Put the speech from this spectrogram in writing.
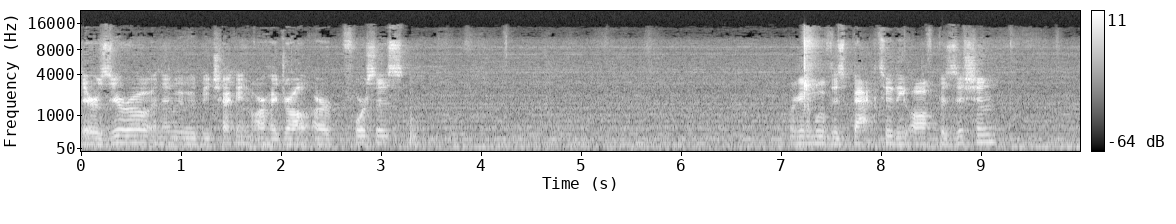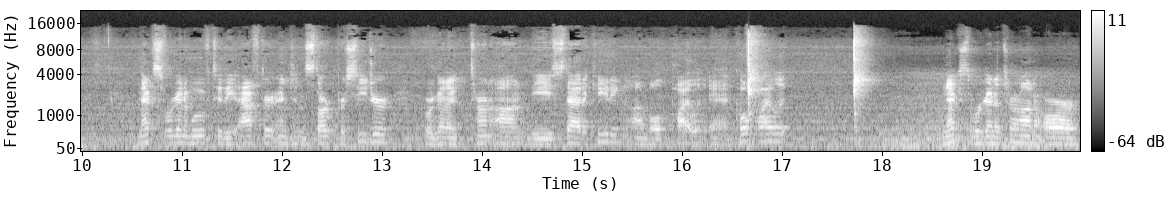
There's zero, and then we would be checking our hydraulic our forces. We're going to move this back to the off position. Next, we're going to move to the after engine start procedure. We're going to turn on the static heating on both pilot and co-pilot. Next, we're going to turn on our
